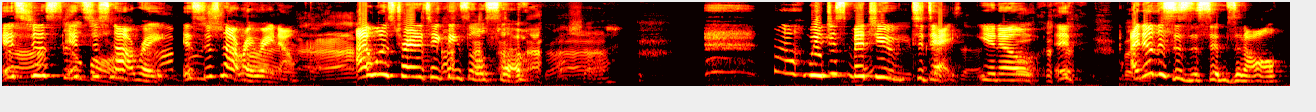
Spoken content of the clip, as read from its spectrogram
It's just. It's just not right. It's just not right right now. I was trying to take things a little slow. Uh, we just met you today. You know, it, I know this is The Sims and all,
